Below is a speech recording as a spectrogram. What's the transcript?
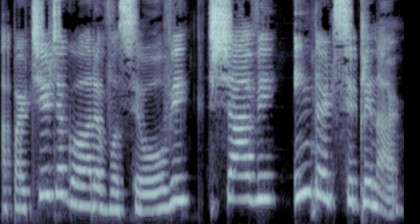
A partir de agora você ouve Chave Interdisciplinar.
